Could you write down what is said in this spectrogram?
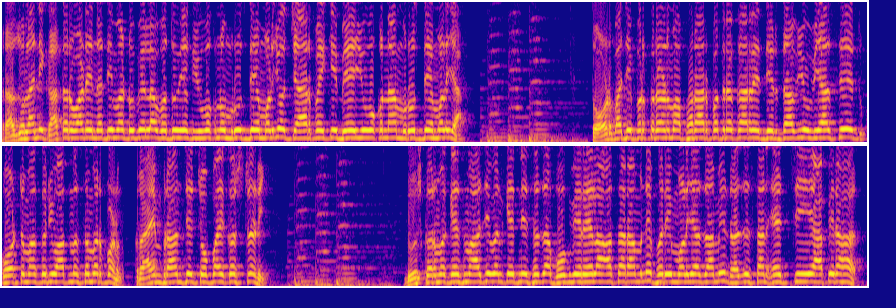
રાજુલાની ઘાતરવાડી નદીમાં ડૂબેલા વધુ એક યુવકનો મૃતદેહ મળ્યો. ચાર પૈકી બે યુવકના મૃતદેહ મળ્યા. તોડબાજી પ્રકરણમાં ફરાર પત્રકારે દીર્ધાવ્યું વ્યાસે કોર્ટમાં કર્યું આત્મસમર્પણ. ક્રાઇમ બ્રાન્ચે ચોપાઈ કસ્ટડી. દુષ્કર્મ કેસમાં આજીવન કેદની સજા ભોગવી રહેલા આસારામને ફરી મળ્યા જામીન. રાજસ્થાન એચસીએ આપી રાહત.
